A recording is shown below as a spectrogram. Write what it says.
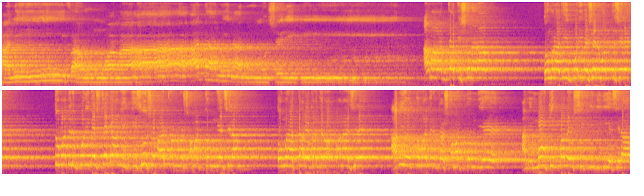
হানিফান ওয়া মা আনা মিনাল মুশরিকিন আমার জাতি শুনে তোমরা যে পরিবেশের মধ্যে ছিলে, তোমাদের পরিবেশটাকে আমি কিছু সময়ের জন্য সমর্থন দিয়েছিলাম। তোমরা তারকাদের বানাইছিলে আমিও তোমাদেরকে সমর্থন দিয়ে আমি মৌখিকভাবে স্বীকৃতি দিয়েছিলাম।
